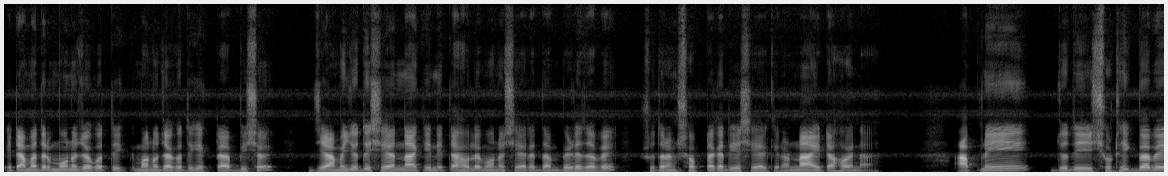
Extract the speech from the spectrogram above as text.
এটা আমাদের মনোজগতিক, মনোজাগতিক একটা বিষয় যে আমি যদি শেয়ার না কিনি তাহলে মনে হয় শেয়ারের দাম বেড়ে যাবে, সুতরাং সব টাকা দিয়ে শেয়ার কেন? না, এটা হয় না। আপনি যদি সঠিকভাবে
